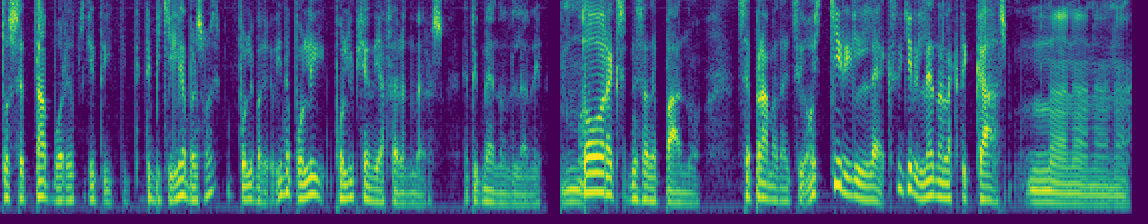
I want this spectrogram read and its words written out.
το setup μπορεί, και την, την ποικιλία μπορεί να πολύ, είναι πολύ, πολύ πιο ενδιαφέρον μέρος. Επιμένω δηλαδή. Τώρα ξυπνήσανε πάνω σε πράγματα έτσι. Όχι κυριλέ, κυριλέ εναλλακτικά. Ναι, ναι, ναι, ναι.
